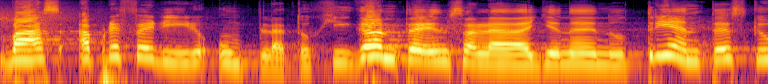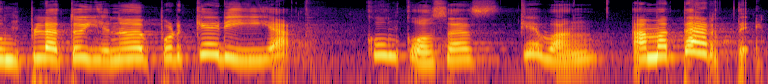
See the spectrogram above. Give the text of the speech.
vas a preferir un plato gigante de ensalada llena de nutrientes que un plato lleno de porquería con cosas que van a matarte.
